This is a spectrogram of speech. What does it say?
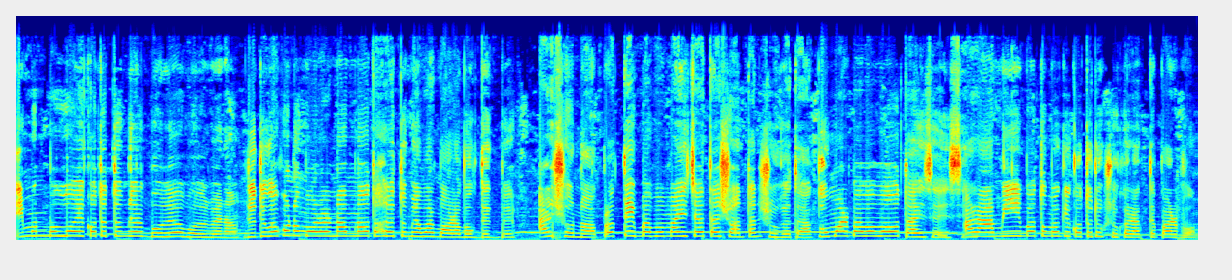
ইমন বলল এ কথা তুমি আর বলেও বলবে না। যদি কখনো মরার নাম নাও, তাহলে তুমি আমার মরা মুখ দেখবে। আর শোনো, প্রত্যেক বাবা মাই চায় তার সন্তান সুখে থাক। তোমার বাবা মাও তাই চাইছে। আর আমি বা তোমাকে কতটুকু সুখে রাখতে পারব?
